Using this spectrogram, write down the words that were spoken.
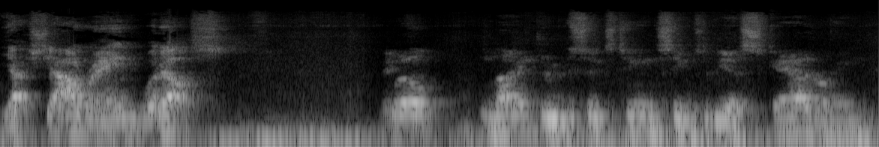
Yeah, shall reign. What else? Well, 9 through 16 seems to be a scattering,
